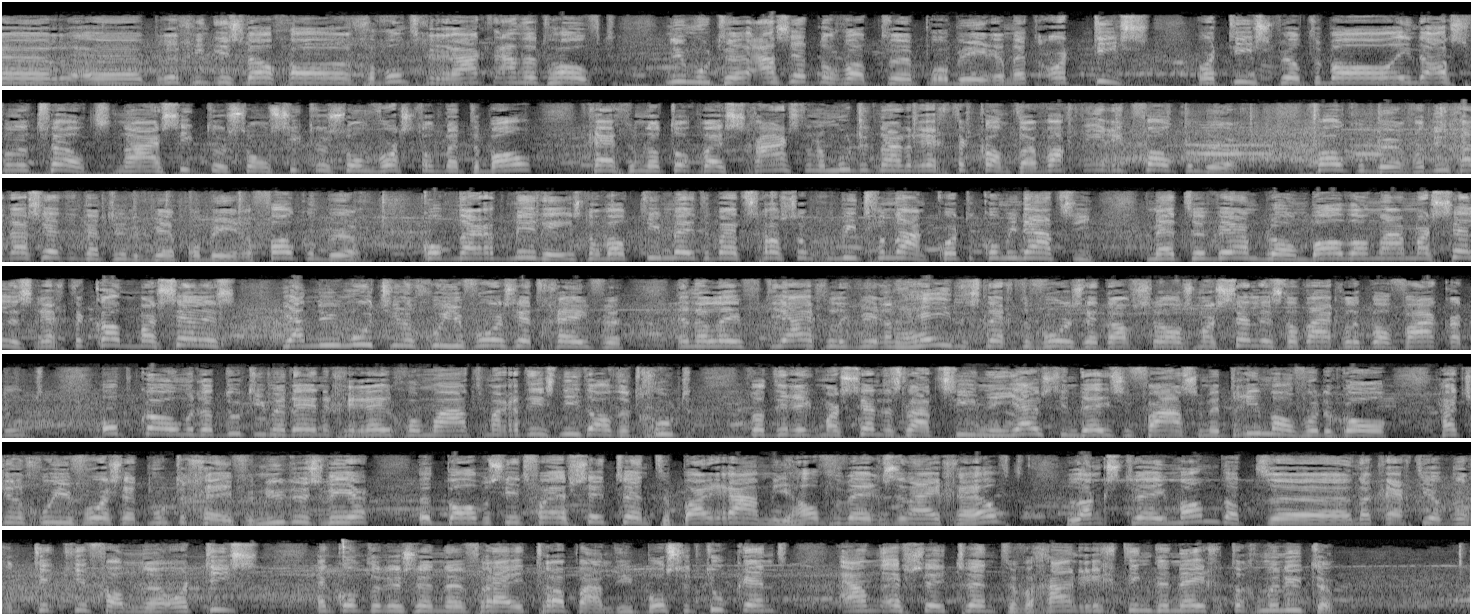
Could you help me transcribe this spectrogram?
Brugging is wel ge gewond geraakt aan het hoofd. Nu moet AZ nog wat proberen met Ortiz. Ortiz speelt de bal in de as van het veld naar Siktorsson. Siktorsson worstelt met de bal. Krijgt hem dan toch bij Schaars. En dan moet het naar de rechterkant. Daar wacht Erik Valkenburg. Valkenburg, want nu gaat AZ het natuurlijk weer proberen. Valkenburg komt naar het midden. Is nog wel 10 meter bij het strafstopgebied vandaan. Korte combinatie met uh, Wernbloem. Bal dan naar Marcellus. Rechterkant. Marcellus, ja nu moet je een goede voorzet geven. En dan levert hij eigenlijk weer een hele slechte voorzet af. Zoals Marcellus dat eigenlijk wel vaker doet. Opkomen, dat doet hij met enige regelmaat. Maar het is niet altijd goed wat Dirk Marcellus laat zien. En juist in deze fase met drie man voor de goal had je een goede voorzet moeten geven. Nu dus weer het balbezit voor FC Twente. Bayrami halverwege zijn eigen helft. Langs twee man. Dat, dan krijgt hij ook nog een tikje van Ortiz. En komt er dus een vrije trap aan. Die Bossen toekent aan FC Twente. We gaan richting de 90 minuten.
